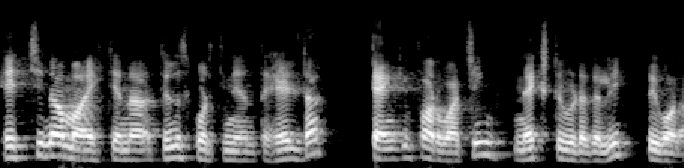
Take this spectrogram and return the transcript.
ಹೆಚ್ಚಿನ ಮಾಹಿತಿಯನ್ನ ತಿಳಿಸ್ಕೊಡ್ತೀನಿ ಅಂತ ಹೇಳ್ತಾ thank you for watching next ವಿಡಿಯೋದಲ್ಲಿ ಸಿಗೋಣ.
